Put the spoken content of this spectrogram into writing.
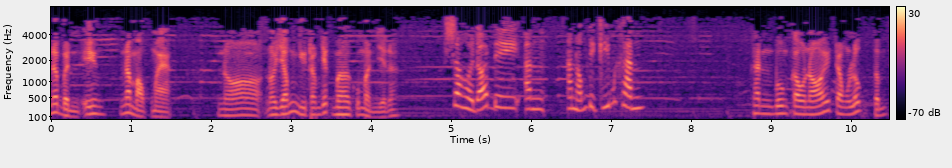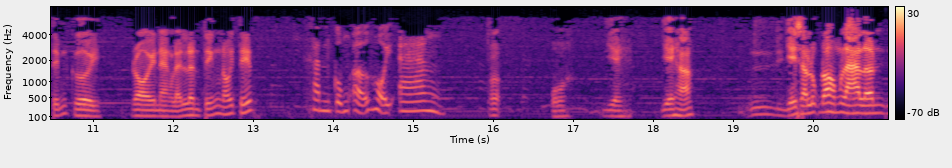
nó bình yên, nó mộc mạc, nó nó giống như trong giấc mơ của mình vậy đó. Sao hồi đó đi anh anh không đi kiếm Khanh? Khanh buông câu nói trong lúc tủm tỉm cười, rồi nàng lại lên tiếng nói tiếp. Khanh cũng ở Hội An. Ờ, ủa, vậy vậy hả? Vậy sao lúc đó không la lên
